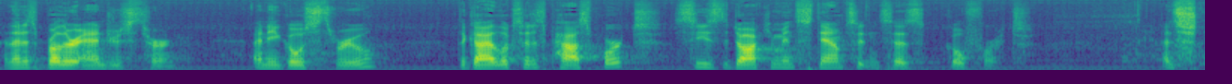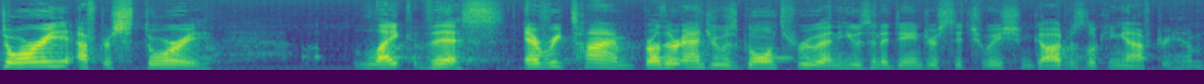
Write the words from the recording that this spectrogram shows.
And then it's Brother Andrew's turn. And he goes through. The guy looks at his passport, sees the document, stamps it, and says, Go for it. And story after story like this. Every time Brother Andrew was going through and he was in a dangerous situation, God was looking after him.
